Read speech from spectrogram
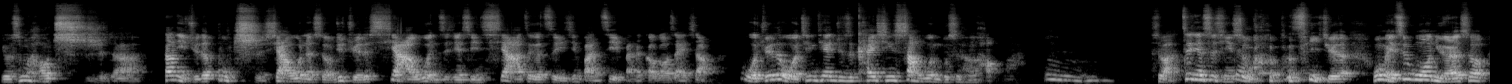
有什么好耻的？当你觉得不耻下问的时候，你就觉得下问这件事情，下这个字已经把你自己摆得高高在上了。我觉得我今天就是开心上问，不是很好吗？嗯嗯，是吧？这件事情是我 我自己觉得，我每次问我女儿的时候。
